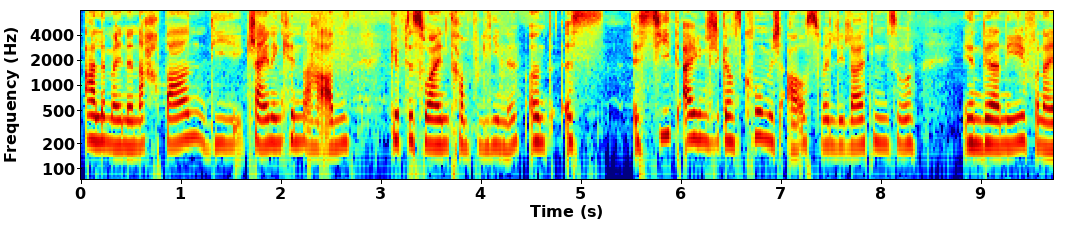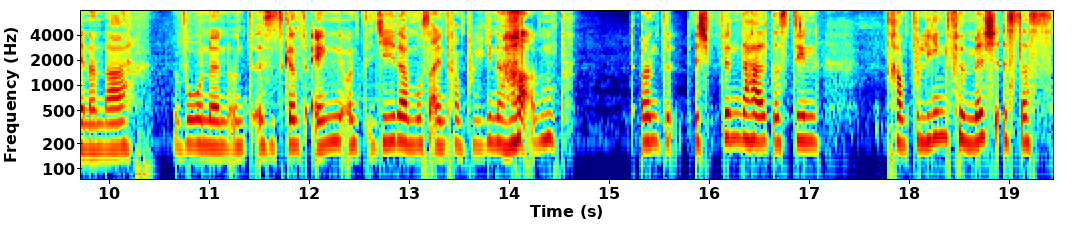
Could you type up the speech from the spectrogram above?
alle meine Nachbarn, die kleinen Kinder haben, gibt es so ein Trampolin. Und es, es sieht eigentlich ganz komisch aus, weil die Leute so in der Nähe voneinander wohnen und es ist ganz eng und jeder muss ein Trampolin haben. Und ich finde halt, dass den Trampolin für mich ist das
